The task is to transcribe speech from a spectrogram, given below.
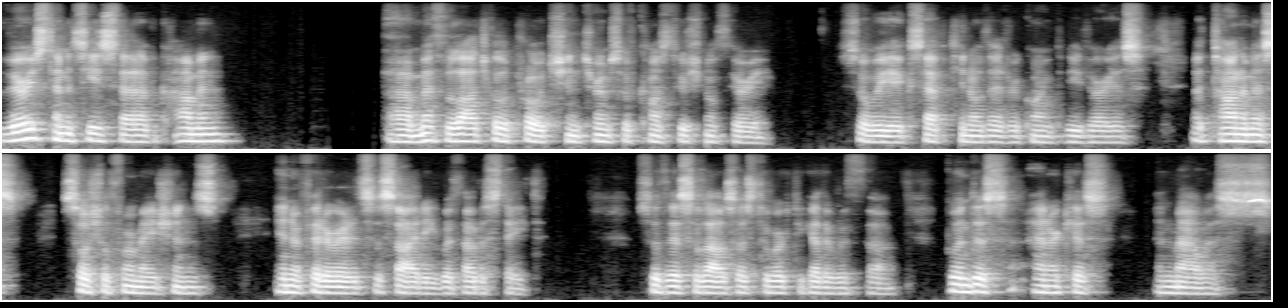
various tendencies that have a common uh, methodological approach in terms of constitutional theory. So we accept, you know, that there are going to be various autonomous social formations in a federated society without a state. So this allows us to work together with uh, Bundists, anarchists, and Maoists.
